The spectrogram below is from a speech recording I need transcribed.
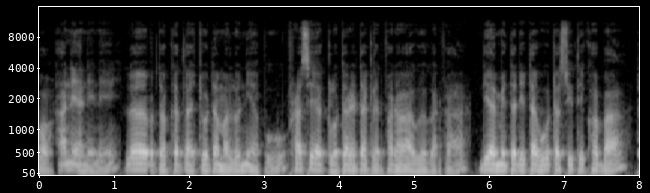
ကောအာနေအနေနဲ့လဲဘတခတ်တာကျိုတမလောနီယာပူဖရဆီယကလိုတရတက်လက်ဖာတော့အဝေကတ်ဖာဒီအမီတဒီတဝတစီတိခဘာတ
